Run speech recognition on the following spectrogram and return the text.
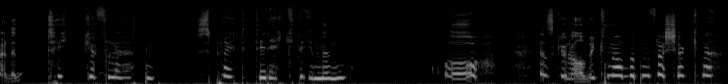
er den tykke fløten sprøytet direkte i munnen. Åh, jeg skulle aldri knabbet den fra kjøkkenet.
